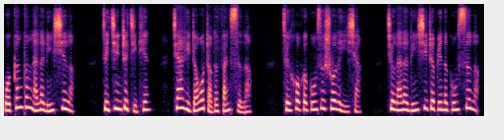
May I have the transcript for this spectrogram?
我刚刚来了灵溪了。最近这几天家里找我找的烦死了，最后和公司说了一下，就来了灵溪这边的公司了。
